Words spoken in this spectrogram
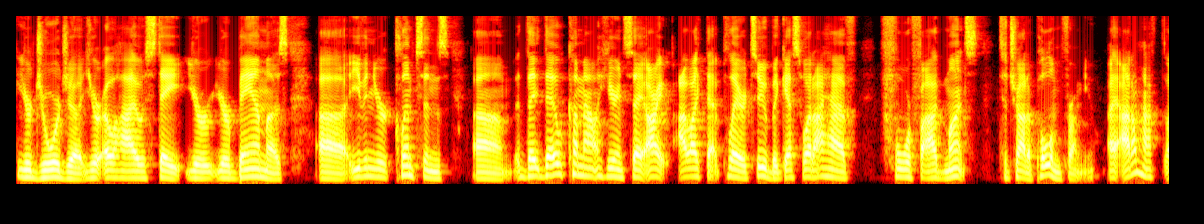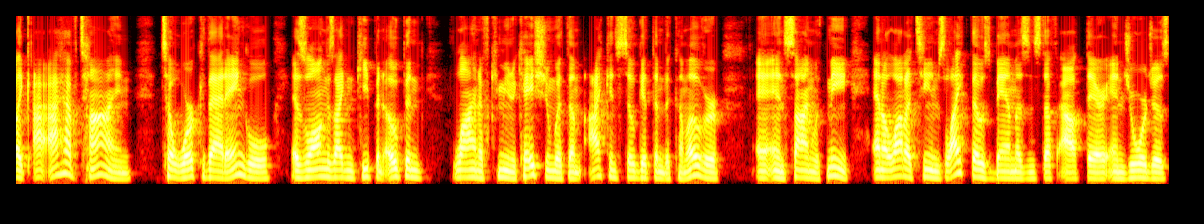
your Georgia, your Ohio State, your your Bama's, uh, even your Clemson's, um, they they'll come out here and say, "All right, I like that player too," but guess what? I have four or five months to try to pull them from you. I, I don't have like I, I, have time to work that angle as long as I can keep an open line of communication with them. I can still get them to come over and, and sign with me. And a lot of teams like those Bama's and stuff out there and Georgias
